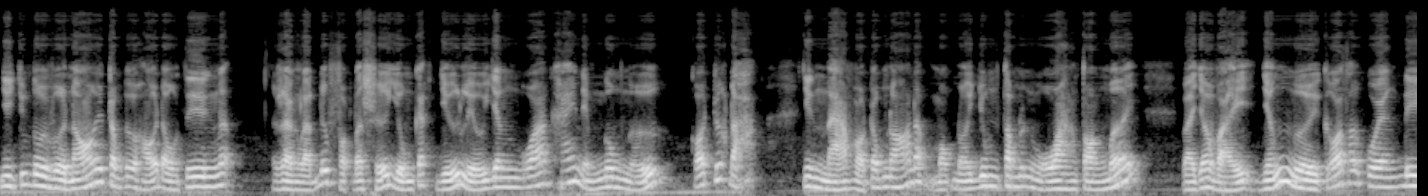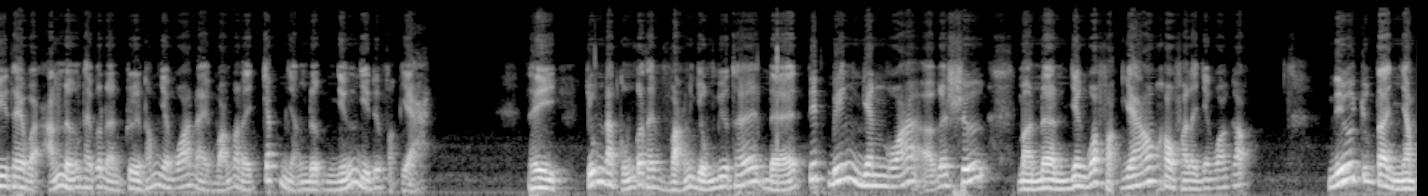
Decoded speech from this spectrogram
Như chúng tôi vừa nói trong câu hỏi đầu tiên đó, rằng là đức phật đã sử dụng các dữ liệu văn hóa khái niệm ngôn ngữ có trước đó nhưng nạp vào trong đó đó, một nội dung tâm linh hoàn toàn mới. Và do vậy, những người có thói quen đi theo và ảnh hưởng theo cái nền truyền thống văn hóa này vẫn có thể chấp nhận được những gì đức phật dạy. Thì chúng ta cũng có thể vận dụng như thế để tiếp biến văn hóa ở cái xứ mà nền văn hóa Phật giáo không phải là văn hóa gốc. Nếu chúng ta nhập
